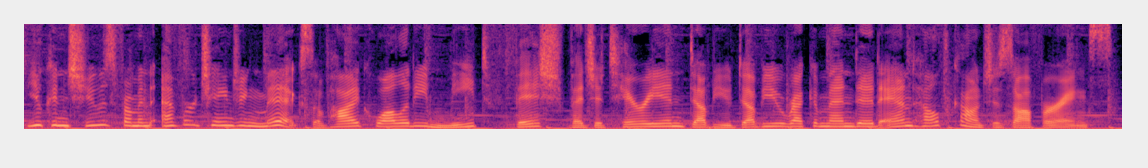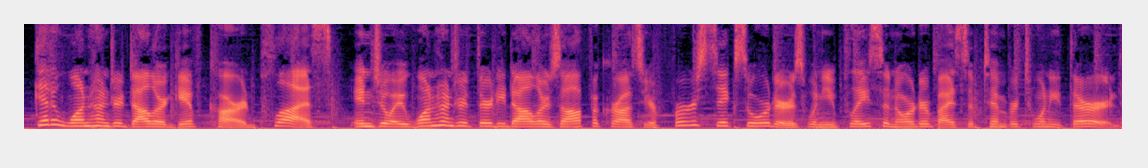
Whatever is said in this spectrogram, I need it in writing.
you can choose from an ever changing mix of high quality meat, fish, vegetarian, WW recommended, and health conscious offerings. Get a $100 gift card plus enjoy $130 off across your first six orders when you place an order by September 23rd.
